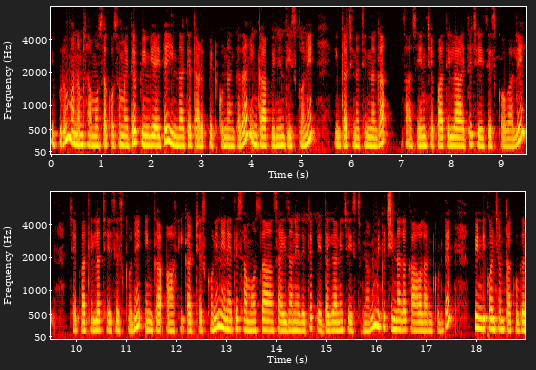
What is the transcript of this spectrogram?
ఇప్పుడు మనం సమోసా కోసం అయితే పిండి అయితే ఇందాకే తడుపు పెట్టుకున్నాం కదా ఇంకా ఆ పిండిని తీసుకొని ఇంకా చిన్న చిన్నగా సేమ్ చపాతీలా అయితే చేసేసుకోవాలి. చపాతీలా చేసేసుకొని ఇంకా హాఫ్కి కట్ చేసుకొని నేనైతే సమోసా సైజ్ అనేది అయితే పెద్దగానే చేస్తున్నాను. మీకు చిన్నగా కావాలనుకుంటే పిండి కొంచెం తక్కువగా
